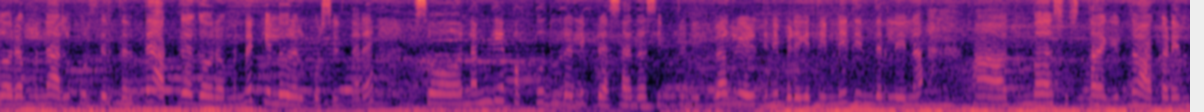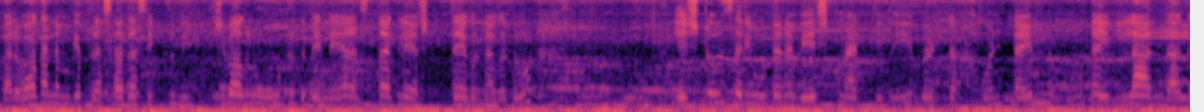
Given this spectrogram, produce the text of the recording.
ಗೌರಮ್ಮನ ಅಲ್ಲಿ ಕೂರಿಸಿರ್ತಾರಂತೆ, ಅಕ್ಕ ಗೌರಮ್ಮನ ಕೆಲವರಲ್ಲಿ ಕೂರಿಸಿರ್ತಾರೆ. ಸೊ ನಮಗೆ ಪಕ್ಕದೂರಲ್ಲಿ ಪ್ರಸಾದ ಸಿಕ್ತು. ನಿಜವಾಗ್ಲೂ ಹೇಳ್ತೀನಿ, ಬೆಳಗ್ಗೆ ತಿಂಡಿ ತಿಂದಿರಲಿಲ್ಲ. ತುಂಬ ಸುಸ್ತಾಗಿತ್ತು. ಆ ಕಡೆಯಿಂದ ಬರುವಾಗ ನಮಗೆ ಪ್ರಸಾದ ಸಿಕ್ತು. ನಿಜವಾಗ್ಲೂ ಊಟದ ಬೆಲೆ ಅಷ್ಟಾಗಲೇ ಅಷ್ಟೇ ಗೊತ್ತಾಗೋದು. ಎಷ್ಟೊಂದು ಸರಿ ಊಟನ ವೇಸ್ಟ್ ಮಾಡ್ತೀವಿ ಬಟ್ ಒಂದು ಟೈಮ್ ಊಟ ಇಲ್ಲ ಅಂದಾಗ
